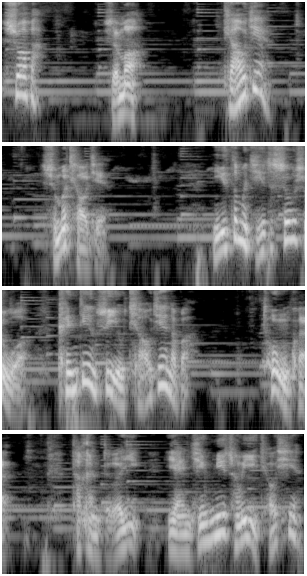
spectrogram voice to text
说吧。”什么条件？什么条件？你这么急着收拾我，肯定是有条件的吧？痛快！他很得意，眼睛眯成了一条线。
